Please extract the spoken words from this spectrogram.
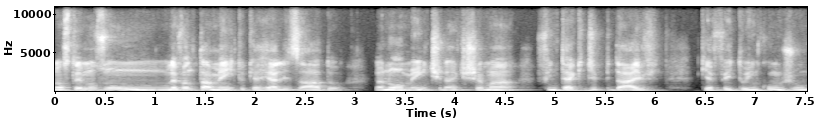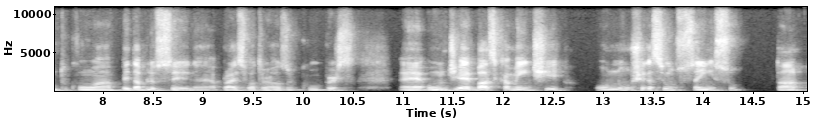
Nós temos um levantamento que é realizado anualmente, né, que chama Fintech Deep Dive, que é feito em conjunto com a PwC, né, a PricewaterhouseCoopers, é, onde é basicamente, não chega a ser um censo, tá?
